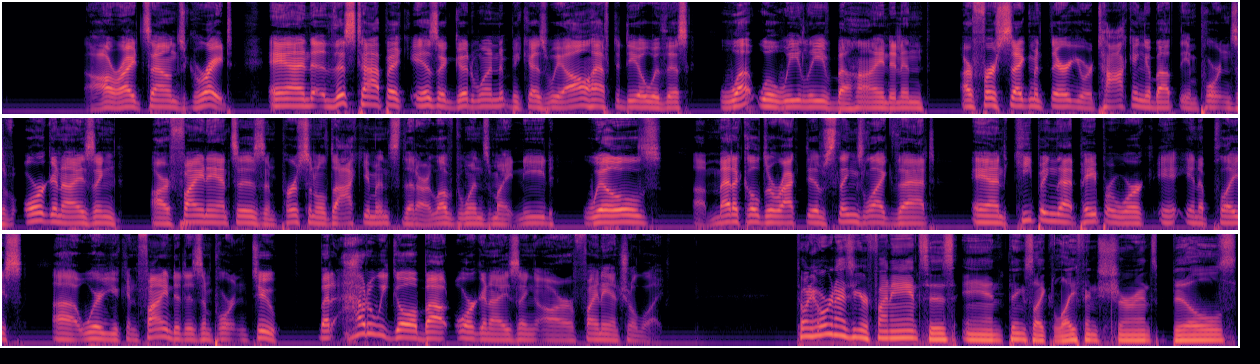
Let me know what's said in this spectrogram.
All right, sounds great. And this topic is a good one because we all have to deal with this. What will we leave behind? And in our first segment, there, you were talking about the importance of organizing our finances and personal documents that our loved ones might need wills, uh, medical directives, things like that, and keeping that paperwork in, in a place uh, where you can find it is important too. But how do we go about organizing our financial life? Tony, organizing your finances and things like life insurance, bills,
